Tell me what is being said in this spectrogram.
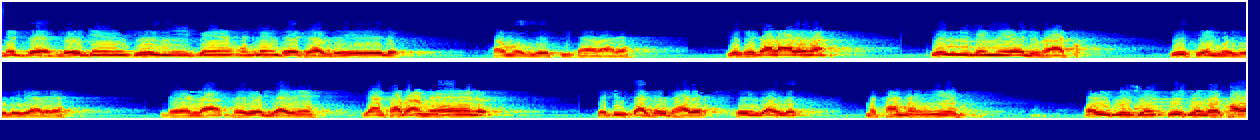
မြစ်သက်လိုခြင်းကျူးညီခြင်းအလင်းတဲ့ကြောက်လေလို့ဆောင်းမုတ်လေးရှိထားပါတယ် ဒီခေတ်ကာလတုန်းကကျူးညီခြင်းရဲ့ဒီပါကျူးရှင်ကိုယူလို့ရတယ်ဘယ်လားဘယ်ရက်ကြရင်ပြန်သတ်ပါမယ်လို့တတိစာချုပ်ထားတဲ့ချိန်ရောက်လို့မသတ်နိုင်ရင်အဲဒီကျူးရှင်ကျူးရှင်ကိုထားရ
